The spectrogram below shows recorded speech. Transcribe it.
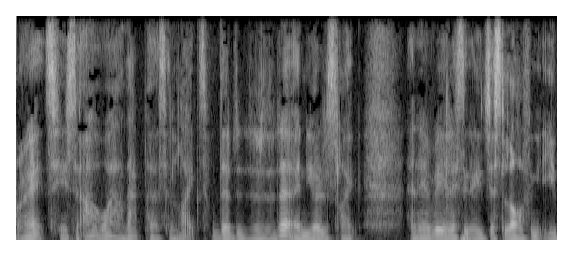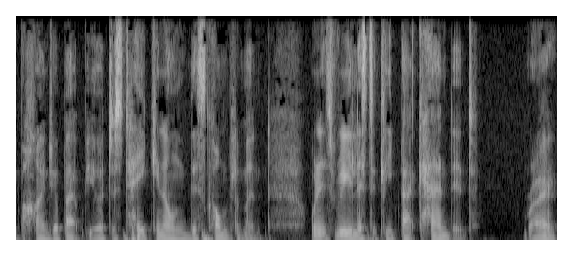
right? So you say, oh, wow, that person likes, da, da, da, da, da, and you're just like, and they're realistically just laughing at you behind your back, but you're just taking on this compliment when it's realistically backhanded, right?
